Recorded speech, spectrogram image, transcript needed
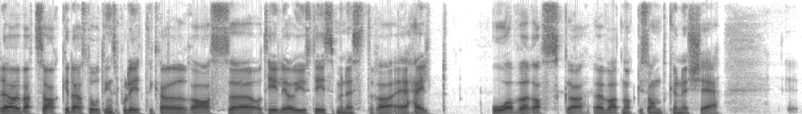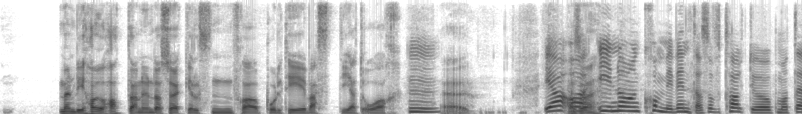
det har jo vært saker der stortingspolitikere raser, og tidligere justisministre er helt overraska over at noe sånt kunne skje. Men vi har jo hatt den undersøkelsen fra politiet i Vest i et år. Eh, Ja, og Altså- i, når han kom i vinter, så fortalte jo på en måte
